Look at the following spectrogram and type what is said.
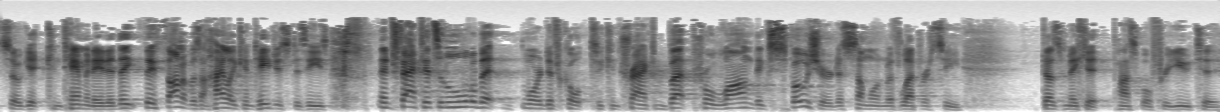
so get contaminated. They, they thought it was a highly contagious disease. In fact, it's a little bit more difficult to contract, but prolonged exposure to someone with leprosy does make it possible for you to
